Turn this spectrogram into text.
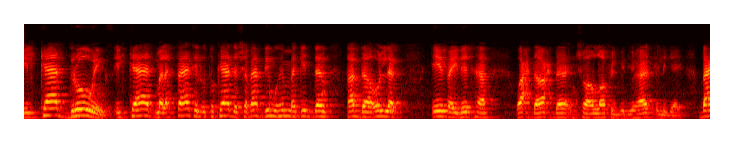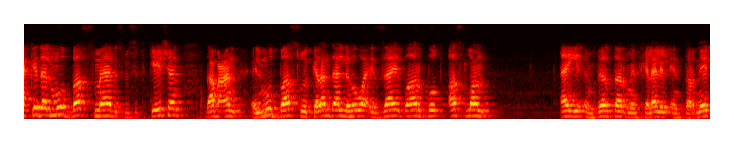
ال CAD drawings ال CAD ملفات ال AutoCAD يا شباب دي مهمة جدا. هبدأ أقول لك إيه فايدتها. واحدة واحدة إن شاء الله في الفيديوهات اللي جاية. بعد كده ال Modbus map specification طبعا ال Modbus والكلام ده اللي هو إزاي بربط أصلا أي انفرتر من خلال الإنترنت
